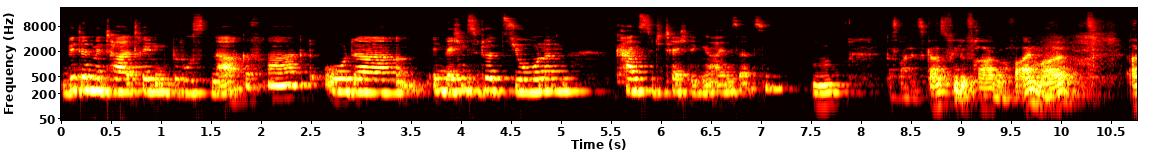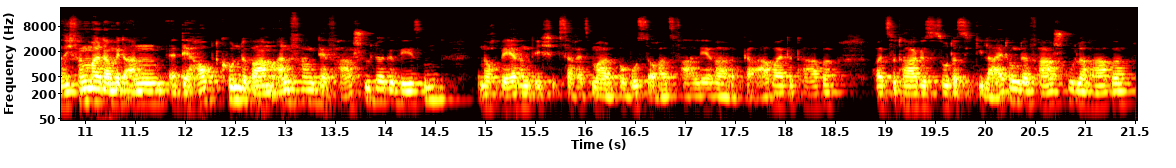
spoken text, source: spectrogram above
wird denn Mentaltraining bewusst nachgefragt oder in welchen Situationen kannst du die Techniken einsetzen? Mhm. Das waren jetzt ganz viele Fragen auf einmal. Also ich fange mal damit an, der Hauptkunde war am Anfang der Fahrschüler gewesen, noch während ich, ich sage jetzt mal bewusst auch als Fahrlehrer gearbeitet habe. Heutzutage ist es so, dass ich die Leitung der Fahrschule habe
